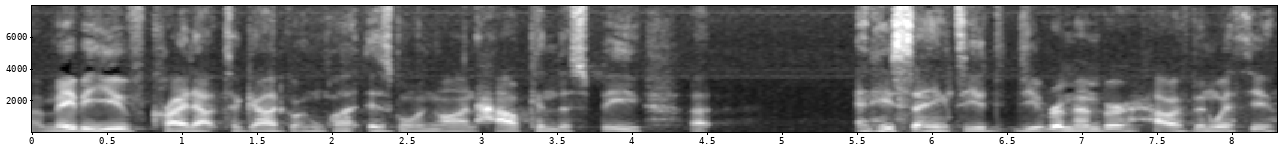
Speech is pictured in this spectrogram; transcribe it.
uh, maybe you've cried out to God, going, What is going on? How can this be? Uh, and He's saying to you, Do you remember how I've been with you?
